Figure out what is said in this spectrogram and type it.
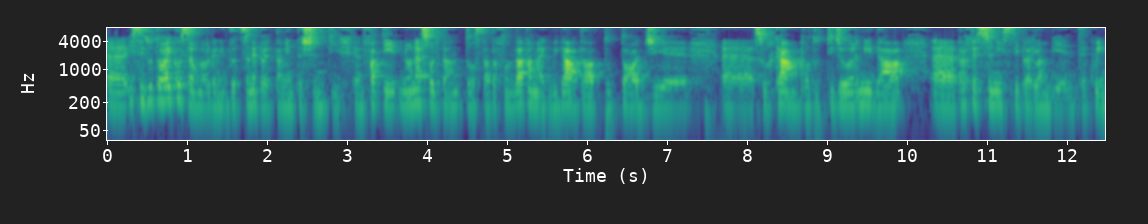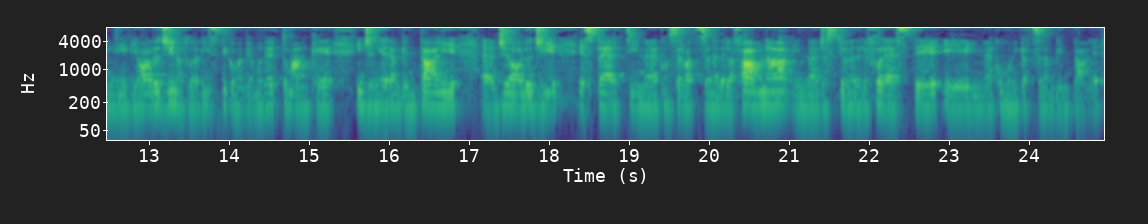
Eh, Istituto Oikos è un'organizzazione prettamente scientifica, infatti non è soltanto stata fondata ma è guidata tutt'oggi e eh, sul campo tutti i giorni da eh, professionisti per l'ambiente, quindi biologi, naturalisti come abbiamo detto, ma anche ingegneri ambientali, eh, geologi, esperti in conservazione della fauna, in gestione delle foreste e in comunicazione ambientale.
